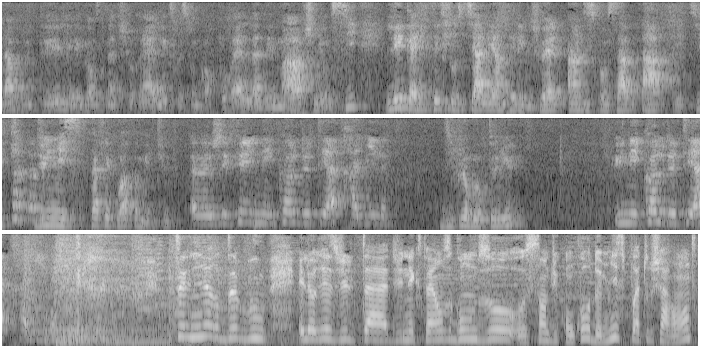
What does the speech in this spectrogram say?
la beauté, l'élégance naturelle, l'expression corporelle, la démarche, mais aussi les qualités sociales et intellectuelles indispensables à l'éthique d'une Miss. T'as fait quoi comme étude? Euh, J'ai fait une école de théâtre à Lille. Diplôme obtenu? Une école de théâtre à Lille. Tenir debout est le résultat d'une expérience gonzo au sein du concours de Miss Poitou-Charentes.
